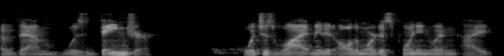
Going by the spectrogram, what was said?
of them was danger, which is why it made it all the more disappointing when I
